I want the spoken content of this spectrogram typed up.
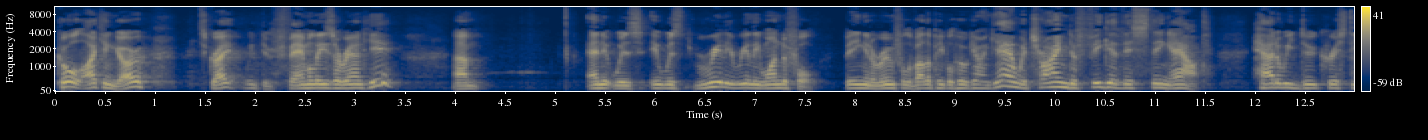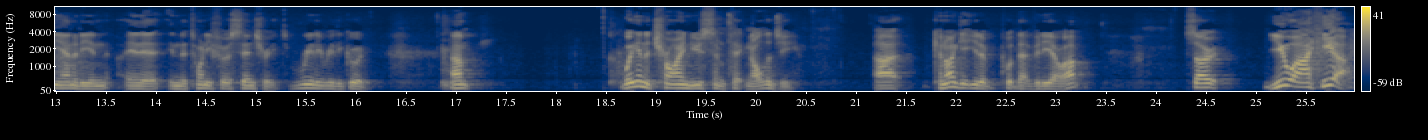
cool, I can go. It's great. We do families around here. Um, and it was, it was really, really wonderful being in a room full of other people who are going, yeah, we're trying to figure this thing out. How do we do Christianity in, in the 21st century? It's really, really good. Um, we're going to try and use some technology. Uh, can I get you to put that video up? So you are here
